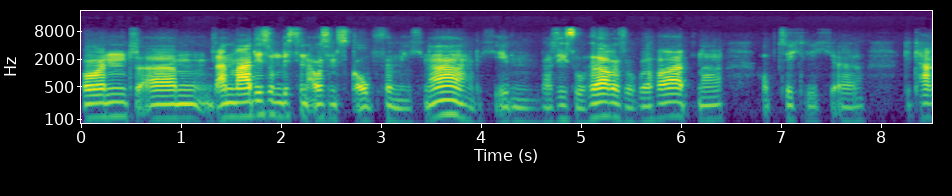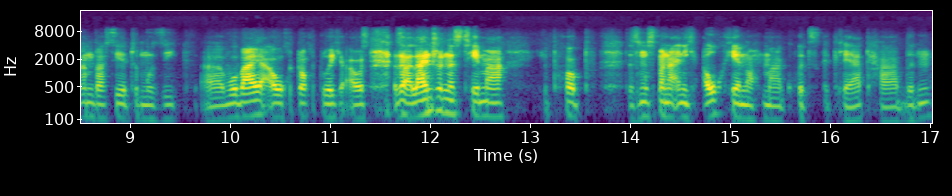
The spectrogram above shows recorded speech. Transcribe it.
Und, ähm, dann war die so 'n bisschen aus'm Scope für mich, ne? Habe ich eben, was ich so höre, so gehört, ne? Hauptsächlich, äh, gitarrenbasierte Musik, äh, wobei auch doch durchaus also, allein schon das Thema Hip-Hop, das muss man eigentlich auch hier noch mal kurz geklärt haben.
